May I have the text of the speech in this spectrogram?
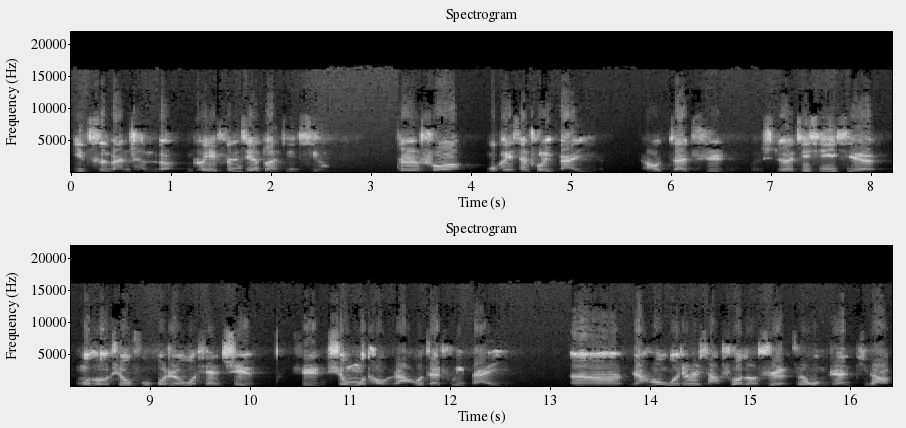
一次完成的，你可以分阶段进行，就是说。我可以先处理白蚁，然后再去呃进行一些木头的修复，或者我先去去修木头，然后再处理白蚁。嗯、呃，然后我就是想说的是，就是我们之前提到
